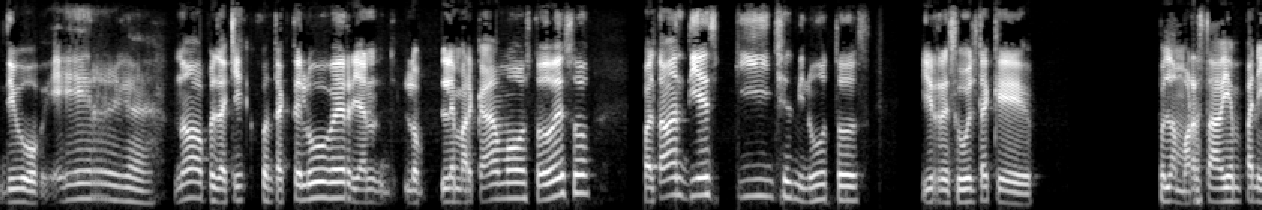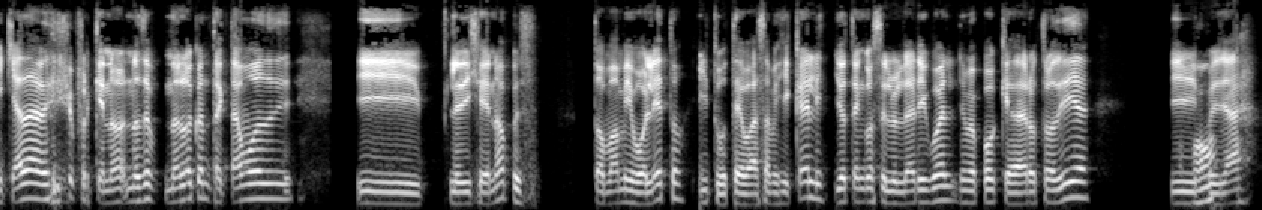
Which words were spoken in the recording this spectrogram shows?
digo, verga, no, pues aquí contacté el Uber, ya lo, le marcamos todo eso. Faltaban 10 pinches minutos y resulta que pues la morra estaba bien paniqueada, porque no, no, se, no lo contactamos y le dije, no, pues toma mi boleto y tú te vas a Mexicali. Yo tengo celular igual, yo me puedo quedar otro día. Y Oh. pues ya,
